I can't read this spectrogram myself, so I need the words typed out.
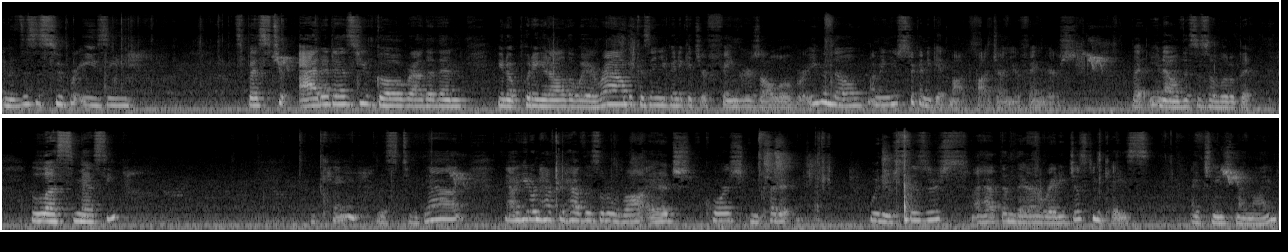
And this is super easy best to add it as you go rather than, you know, putting it all the way around because then you're gonna get your fingers all over. Even though, I mean, you're still gonna get Mod Podge on your fingers. But, you know, this is a little bit less messy. Okay, let's do that. Now you don't have to have this little raw edge. Of course, you can cut it with your scissors. I had them there already just in case I changed my mind.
